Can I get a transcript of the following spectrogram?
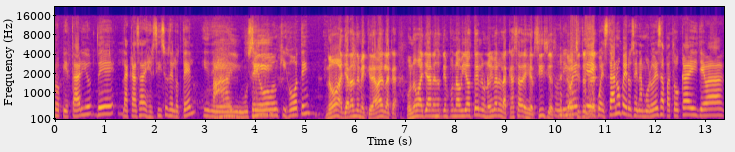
propietario de la casa de ejercicios del hotel y del Ay, Museo sí. Don Quijote. No, allá donde me quedaba la ca- uno allá en ese tiempo no había hotel, uno iba a la casa de ejercicios. Rodrigo Lo es chistoso de es- Cuestano, pero se enamoró de Zapatoca y lleva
